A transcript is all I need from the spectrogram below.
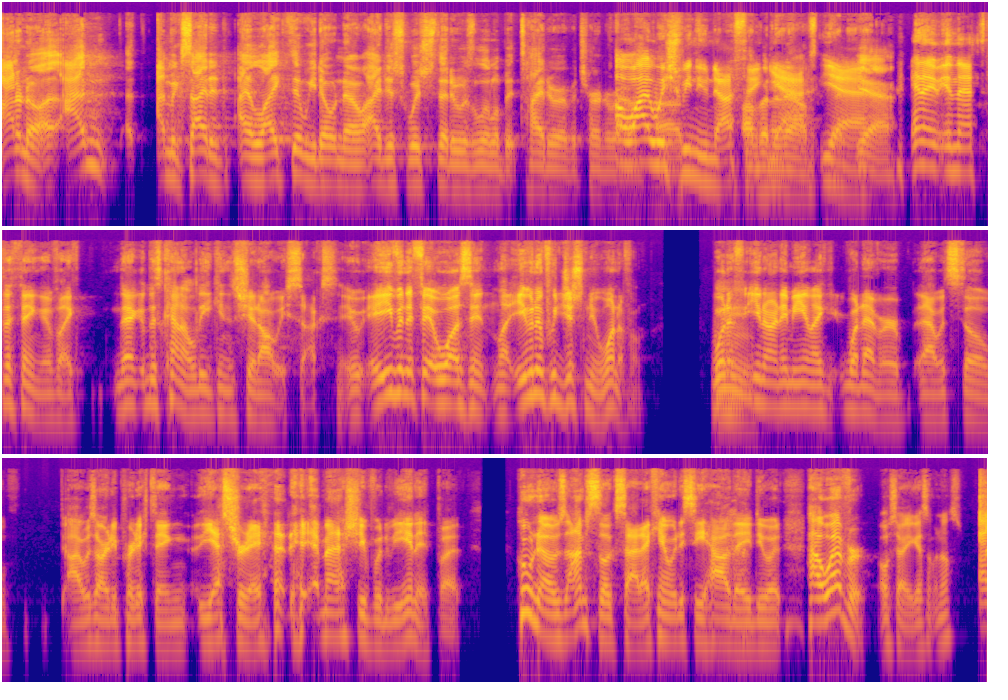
I don't know. I'm I'm excited. I like that we don't know. I just wish that it was a little bit tighter of a turnaround. Oh, I wish of- we knew nothing. Yeah, yeah, yeah, and I, and that's the thing of like that, this kind of leaking shit always sucks. It- even if it wasn't like, even if we just knew one of them, what if Mhm. you know what I mean? Like whatever, that would still. I was already predicting yesterday that Master Chief would be in it, but who knows? I'm still excited. I can't wait to see how they do it. However, oh sorry, you got something else? I,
